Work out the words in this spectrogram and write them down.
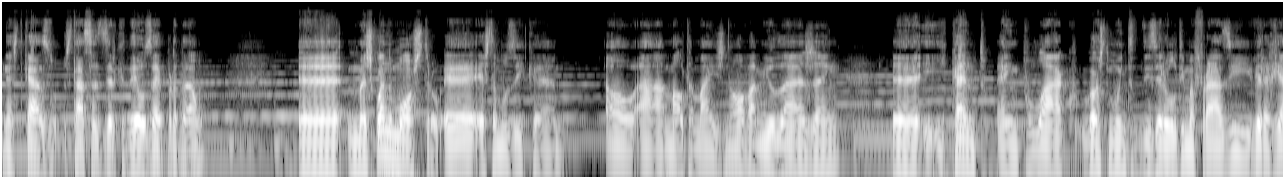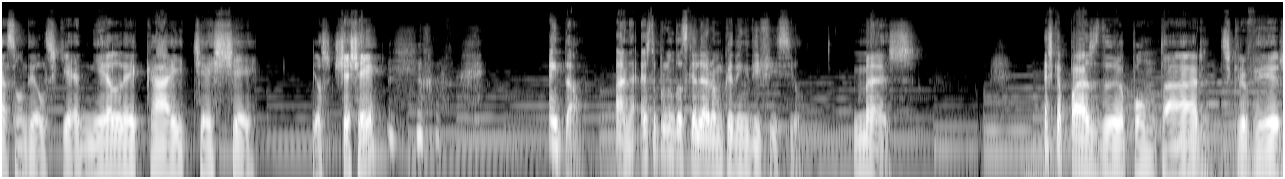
Neste caso, está-se a dizer que Deus é perdão. Uh, mas quando mostro uh, esta música ao, à malta mais nova, à miudagem, uh, e, e canto em polaco, gosto muito de dizer a última frase e ver a reação deles, que é Niele kai cheche. Eles, cheche? então, Ana, esta pergunta se calhar é um bocadinho difícil, mas és capaz de apontar, descrever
